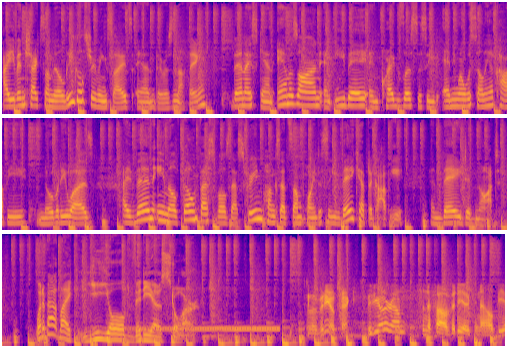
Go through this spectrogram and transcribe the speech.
I even checked some illegal streaming sites and there was nothing. Then I scanned Amazon and eBay and Craigslist to see if anyone was selling a copy. Nobody was. I then emailed film festivals that screened punks at some point to see if they kept a copy, and they did not. What about like ye old video store? Hello, Video Tech. Video Underground. Cinephile Video, can I help you?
